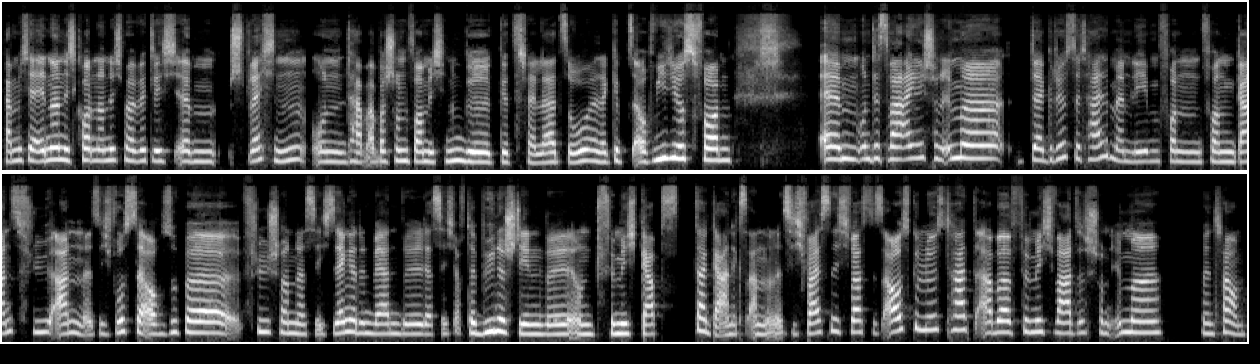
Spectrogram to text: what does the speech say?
kann mich erinnern, ich konnte noch nicht mal wirklich ähm, sprechen und habe aber schon vor mich hingetrellert. So, da gibt's auch Videos von. Ähm, und das war eigentlich schon immer der größte Teil in meinem Leben von, von ganz früh an. Also ich wusste auch super früh schon, dass ich Sängerin werden will, dass ich auf der Bühne stehen will. Und für mich gab's da gar nichts anderes. Ich weiß nicht, was das ausgelöst hat, aber für mich war das schon immer mein Traum.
